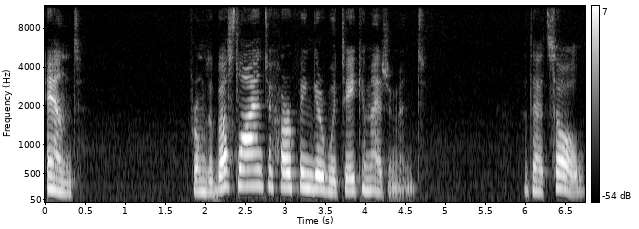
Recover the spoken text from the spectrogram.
And from the bust line to her finger we take a measurement. That's all.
